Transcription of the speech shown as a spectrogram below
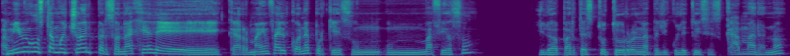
A mí me gusta mucho el personaje de Carmine Falcone porque es un, un mafioso. Y luego aparte es tu turro en la película y tú dices, cámara, ¿no?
